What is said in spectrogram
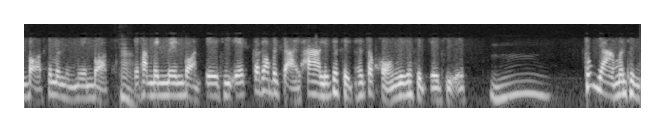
นบอร์ดขึ้นมาหนึ่งเมนบอร์ดครับจะทำเป็นเมนบอร์ด ATX ก็ต้องไปจ่ายค่าลิขสิทธิ์ให้เจ้าของลิขสิทธิ์ ATX อืมทุกอย่างมันถึง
